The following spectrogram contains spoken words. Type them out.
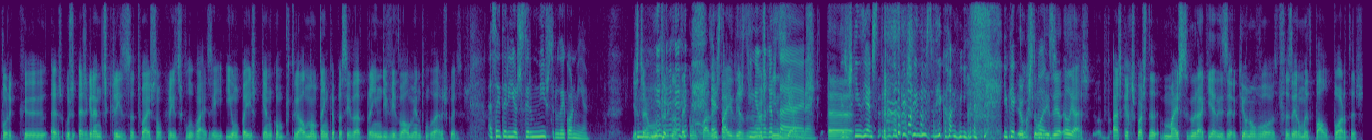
Porque as, os, as grandes crises atuais são crises globais e, e um país pequeno como Portugal não tem capacidade para individualmente mudar as coisas. Aceitarias ser Ministro da Economia? Isto é uma pergunta que me fazem Esta pai desde os meus 15 anos. Desde os 15 anos te perguntou se queres ser Ministro da Economia. E o que é que Eu tu costumo respondes? dizer, aliás, acho que a resposta mais segura aqui é dizer que eu não vou fazer uma de Paulo Portas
